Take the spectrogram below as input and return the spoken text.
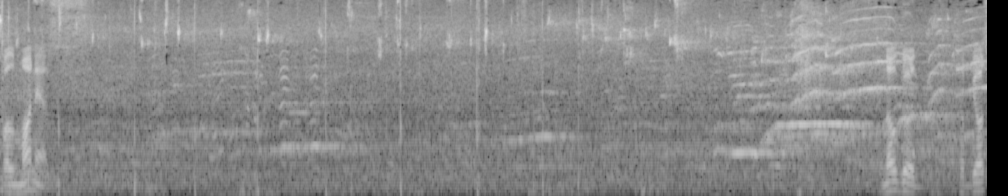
Pulmones. No good. Sabios,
